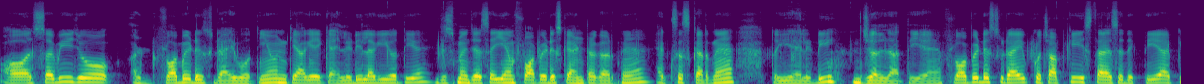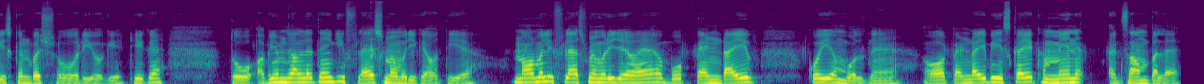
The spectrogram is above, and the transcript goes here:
और सभी जो फ्लॉपी डिस्क ड्राइव होती हैं, उनके आगे एक एलईडी लगी होती है, जिसमें जैसे ही हम फ्लॉपी डिस्क एंटर करते हैं एक्सेस करते हैं तो ये एलईडी जल जाती है। फ्लॉपी डिस्क ड्राइव कुछ आपकी इस तरह से दिखती है, आपकी स्क्रीन पर शो हो रही होगी, ठीक है? तो अभी हम जान लेते हैं कि फ्लैश मेमोरी क्या होती है। नॉर्मली फ्लैश मेमोरी जो है, वो पेन ड्राइव को ही हम बोलते हैं। और पेन ड्राइव भी इसका एक मेन एग्ज़ाम्पल है।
